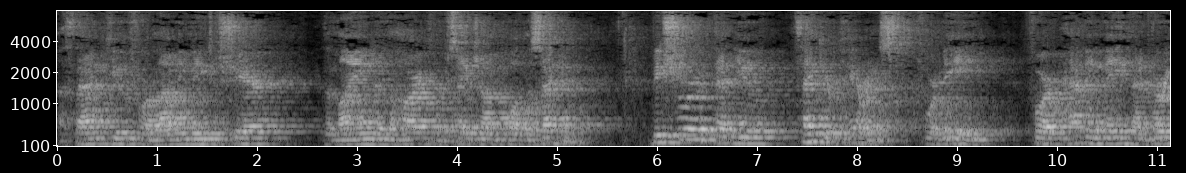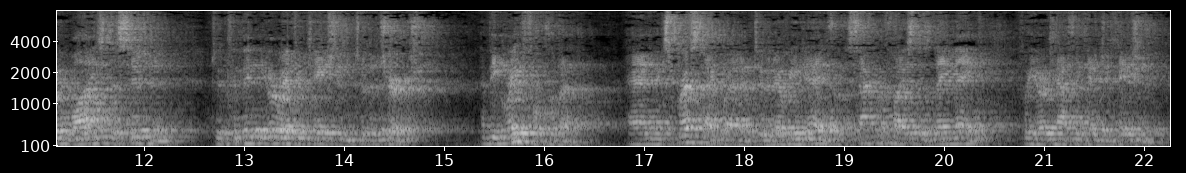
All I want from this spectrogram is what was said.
A thank you for allowing me to share the mind and the heart of St. John Paul II. Be sure that you thank your parents for me for having made that very wise decision to commit your education to the church. And be grateful to them and express that gratitude every day for the sacrifices they make for your Catholic education.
